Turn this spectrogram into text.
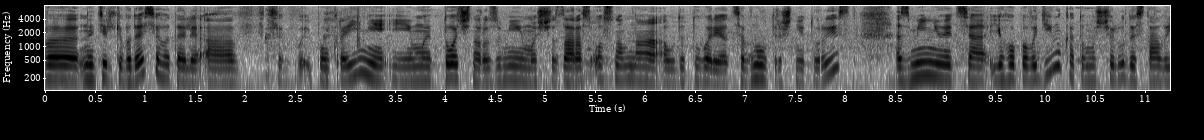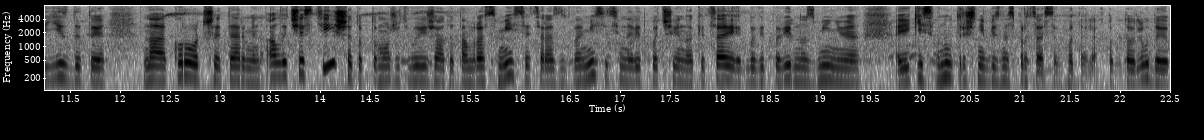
в не тільки в Одесі готелі, а в і по Україні. І ми точно розуміємо, що зараз основна аудиторія це внутрішній турист. Змінюється його поведінка, тому що люди стали їздити на коротший термін, але частіше, тобто можуть виїжджати там раз в місяць, раз в два місяці на відпочинок. І це якби відповідно змінює якісь внутрішні бізнес-процеси в готелях. Тобто люди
